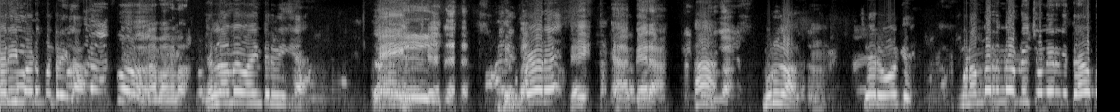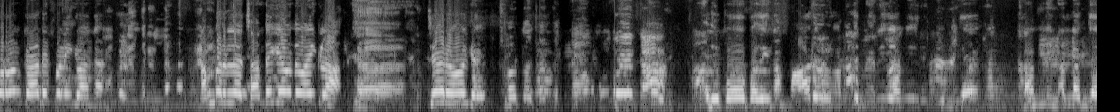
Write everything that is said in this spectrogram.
பெரிய மாடு பண்றீங்களா? எல்லாம் வாங்கி தருவீங்க. பேரு? பேரா? முருகா. சரி ஓகே உங்க நம்பர் இருந்தா அப்படியே சொல்லிருங்க. தேவைப்படுறவங்க கான்டாக்ட் பண்ணிக்குவாங்க நம்பர் இல்ல சந்தைக்கே வந்து வாங்கிக்கலாம். சரி ஓகே அது போக பாத்தீங்கன்னா மாடுகள் வந்து நிறையவே இருக்குங்க. கண்ணு நல்ல இந்த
